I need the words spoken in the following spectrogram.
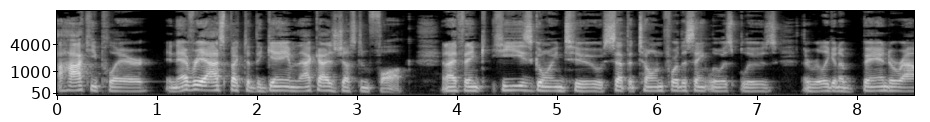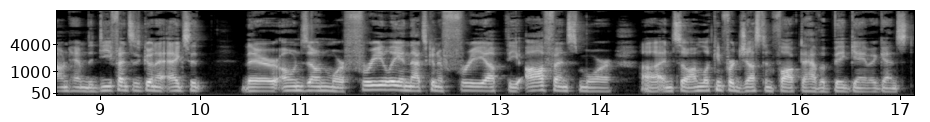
a hockey player in every aspect of the game, and that guy's Justin Faulk. And I think he's going to set the tone for the St. Louis Blues. They're really going to band around him. The defense is going to exit their own zone more freely, and that's going to free up the offense more. Uh, and so I'm looking for Justin Faulk to have a big game against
